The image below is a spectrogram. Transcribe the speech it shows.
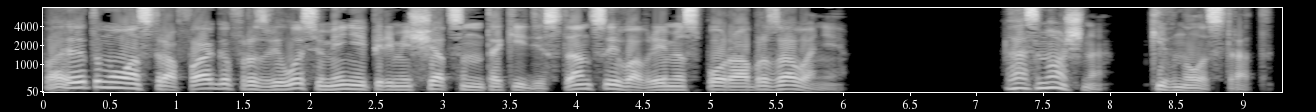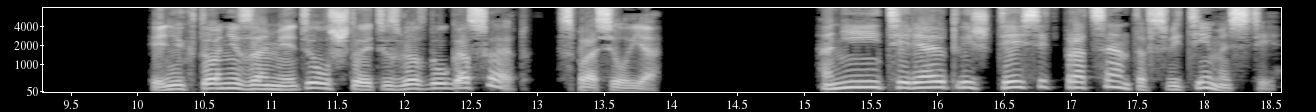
Поэтому у астрофагов развелось умение перемещаться на такие дистанции во время спора образования. «Возможно», — кивнул Эстрат. «И никто не заметил, что эти звезды угасают?» — спросил я. «Они теряют лишь 10% светимости,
